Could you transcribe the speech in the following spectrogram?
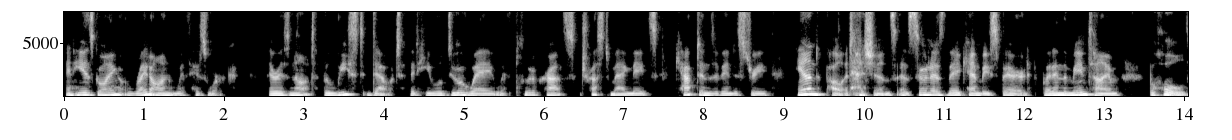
and He is going right on with His work. There is not the least doubt that He will do away with plutocrats, trust magnates, captains of industry, and politicians as soon as they can be spared. But in the meantime, behold,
